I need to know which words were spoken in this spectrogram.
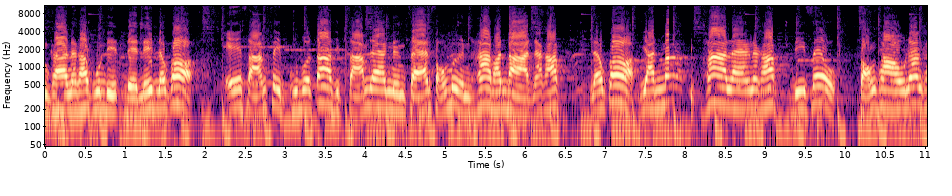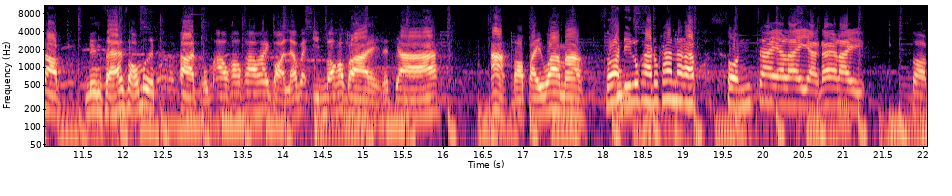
1 คันนะครับ คุณเดชฤทธิ์แล้วก็ A 3 0 คูเบอร์ต้า13 แรง 1 2 5 0 0 0 บาทนะครับ แล้วก็ยันมา15 แรงนะครับ ดีเซล 2 เพานั่งขับ 1 2 5 0 0 0 บาท ผมเอาเข้าวๆให้ก่อนแล้วไปอินบ็อกซ์เข้าไปนะจ๊ะ อะ ต่อไปว่ามา สวัสดีลูกค้าทุกท่านนะครับ สนใจอะไรอยากได้อะไรสอบ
